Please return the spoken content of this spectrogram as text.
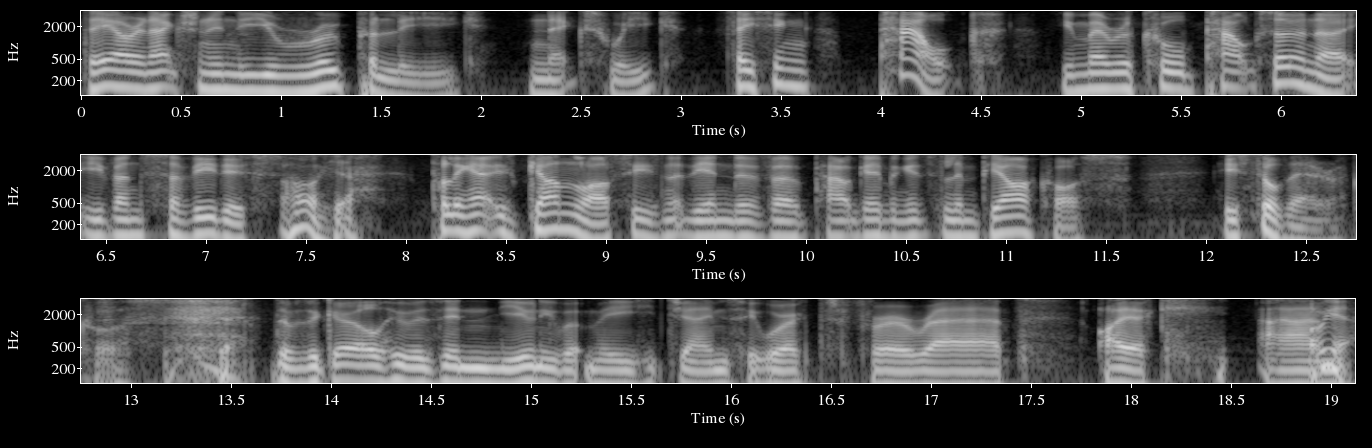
They are in action in the Europa League next week, facing PAOK. You may recall PAOK's owner, Ivan Savvidis, Oh yeah. Pulling out his gun last season at the end of a PAOK game against Olympiakos. He's still there, of course. There was a girl who was in uni with me, James, who worked for uh, Ajax, and Oh, yeah.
